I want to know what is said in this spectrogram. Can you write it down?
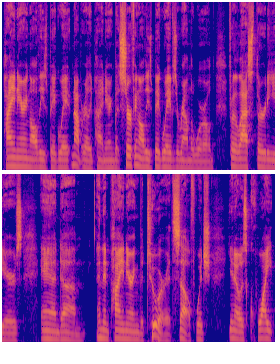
pioneering all these big waves, not really pioneering, but surfing all these big waves around the world for the last 30 years. And, um, and then pioneering the tour itself, which, you know, is quite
